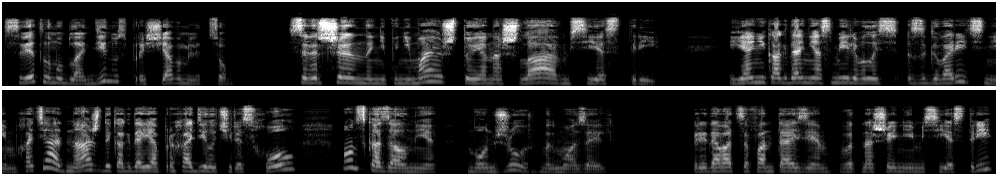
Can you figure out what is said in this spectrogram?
светлому блондину с прыщавым лицом. Совершенно не понимаю, что я нашла в мсье Стри. Я никогда не осмеливалась заговорить с ним, хотя однажды, когда я проходила через холл, он сказал мне «Bonjour, mademoiselle». Предаваться фантазиям в отношении месье Стри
